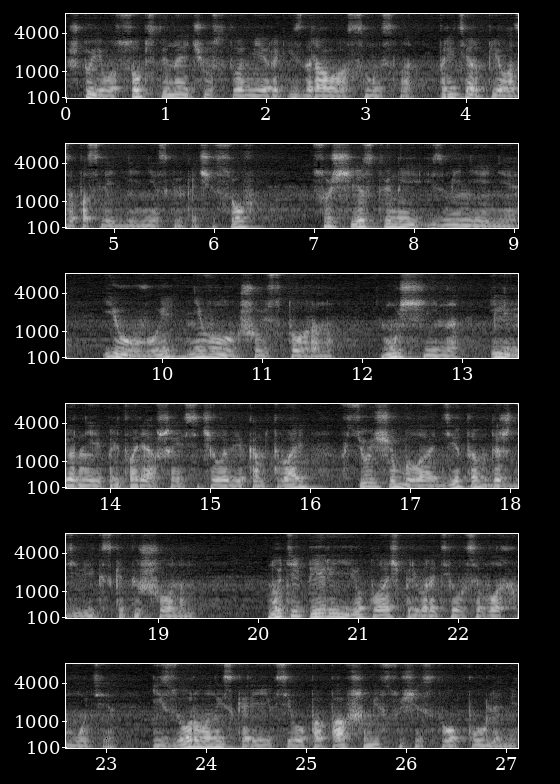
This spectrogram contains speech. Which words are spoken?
что его собственное чувство меры и здравого смысла претерпело за последние несколько часов – существенные изменения и, увы, не в лучшую сторону. Мужчина, или вернее притворявшаяся человеком тварь, все еще была одета в дождевик с капюшоном. Но теперь ее плащ превратился в лохмотье, изорванный, скорее всего, попавшими в существо пулями.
